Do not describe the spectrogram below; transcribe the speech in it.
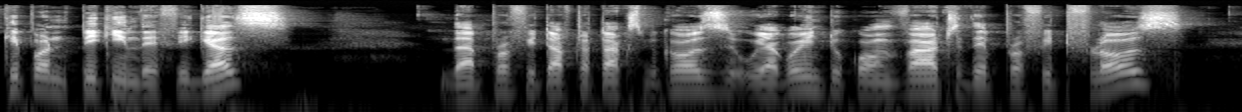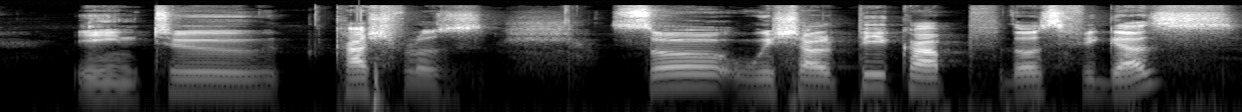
Keep on picking the figures the profit after tax because we are going to convert the profit flows into cash flows. So we shall pick up those figures.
